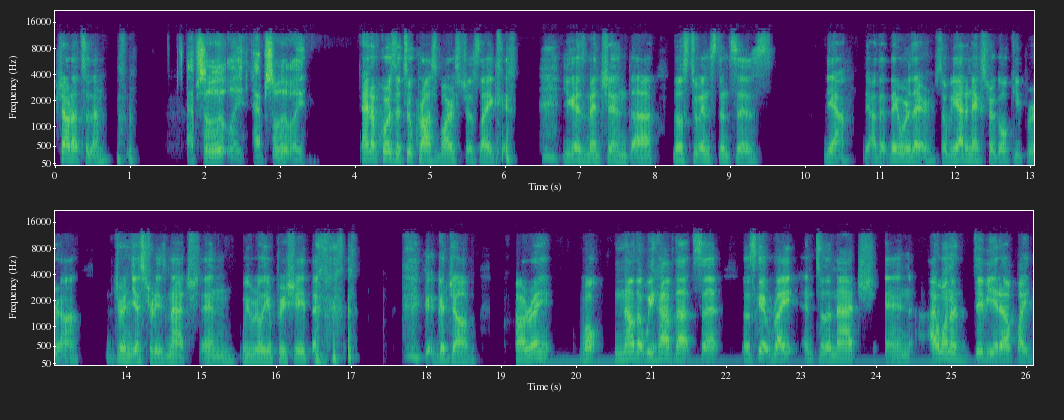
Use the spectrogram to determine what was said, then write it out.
shout out to them. absolutely. Absolutely. And of course the two crossbars, just like you guys mentioned, uh, those two instances. Yeah, yeah, they were there. So we had an extra goalkeeper uh, during yesterday's match, and we really appreciate them. good, job. All right. Well, now that we have that set, let's get right into the match. And I want to divvy it up by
